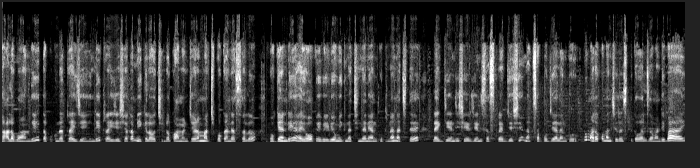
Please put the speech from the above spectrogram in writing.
చాలా బాగుంది. తప్పకుండా ట్రై చేయండి. ట్రై చేశాక మీకు ఎలా వచ్చిందో కామెంట్ చేయడం మర్చిపోకండి అస్సలు. ఓకే అండి ఐ హోప్ ఈ వీడియో మీకు నచ్చిందని అనుకుంటున్నా. నచ్చితే లైక్ చేయండి షేర్ చేయండి సబ్స్క్రైబ్ చేసి నాకు సపోర్ట్ చేయాలని కోరుకుంటూ మరొక మంచి రెసిపీతో కలుద్దామండి. బాయ్.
